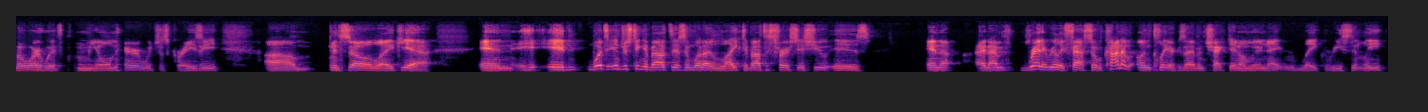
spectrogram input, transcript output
Thor with Mjolnir, which is crazy. Um, and so like yeah, and it, what's interesting about this and what I liked about this first issue is, and and I'm read it really fast, so I'm kind of unclear because I haven't checked in on Moon Knight like recently.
